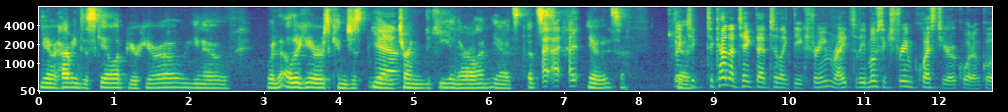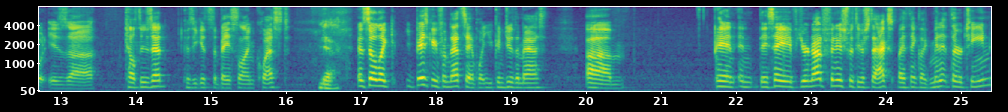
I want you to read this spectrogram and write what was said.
you know, having to scale up your hero, you know, when other heroes can just yeah. Know, turn the key and they're on. You know, it's that's I, I, you know it's. Like to, to kind of take that to like the extreme, right? So the most extreme quest hero, quote unquote, is uh Kel'Thuzad because he gets the baseline quest. Yeah. And so like basically from that standpoint, you can do the math. Um, and and they say if you're not finished with your stacks by I think like minute 13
